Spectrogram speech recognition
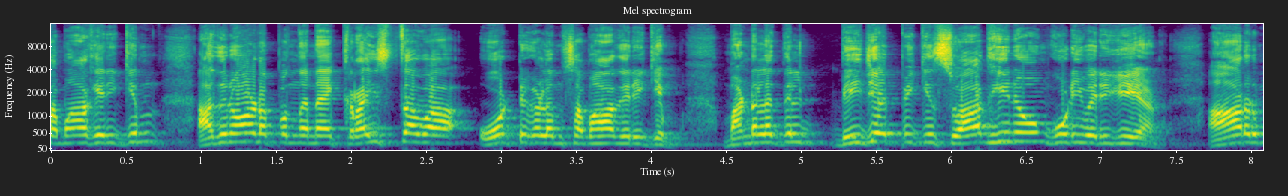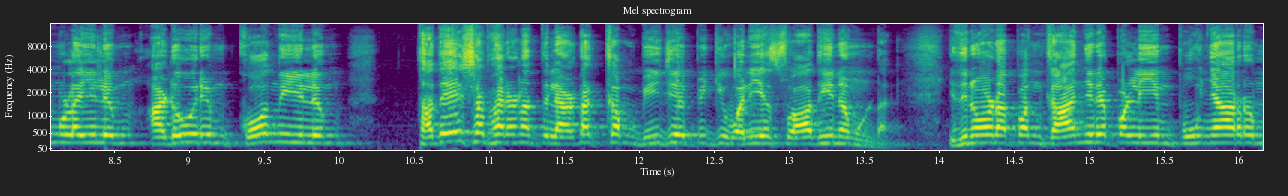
സമാഹരിക്കും. അതിനോടൊപ്പം തന്നെ ക്രൈസ്തവ വോട്ടുകളും സമാഹരിക്കും. മണ്ഡലത്തിൽ ബി ജെ പിക്ക് സ്വാധീനവും കൂടി വരികയാണ്. ആറുമുളയിലും അടൂരും കോന്നിയിലും തദ്ദേശ ഭരണത്തിലടക്കം ബി ജെ പിക്ക് വലിയ സ്വാധീനമുണ്ട്. ഇതിനോടൊപ്പം കാഞ്ഞിരപ്പള്ളിയും പൂഞ്ഞാറും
